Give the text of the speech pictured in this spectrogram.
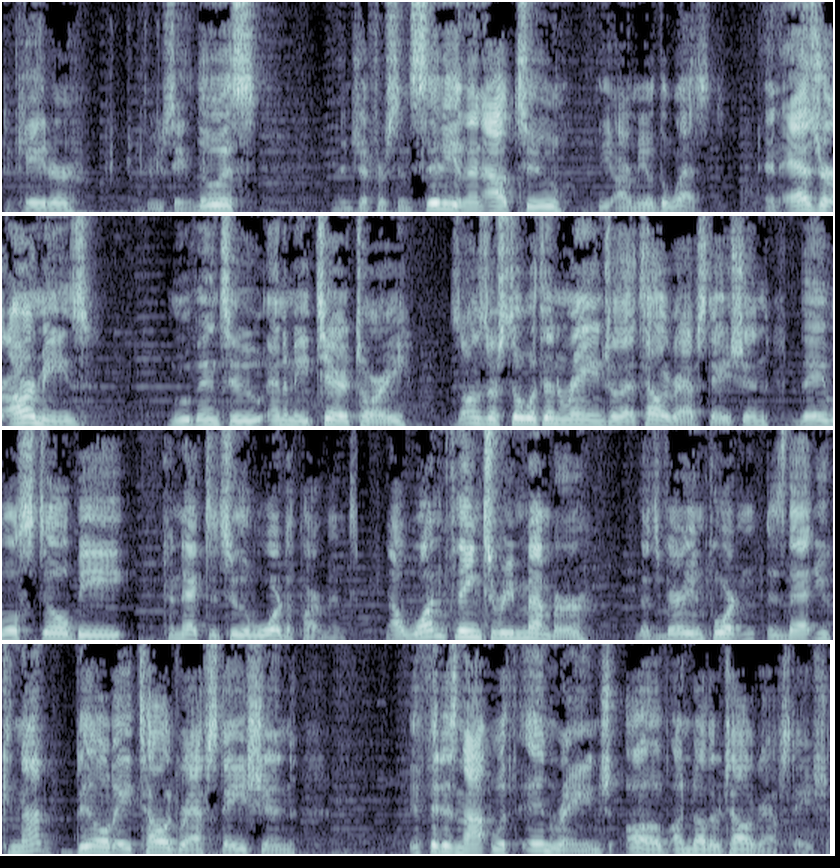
Decatur through St. Louis, then Jefferson City, and then out to the Army of the West. And as your armies move into enemy territory, as long as they're still within range of that telegraph station, they will still be connected to the War Department. Now, one thing to remember that's very important is that you cannot build a telegraph station if it is not within range of another telegraph station.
